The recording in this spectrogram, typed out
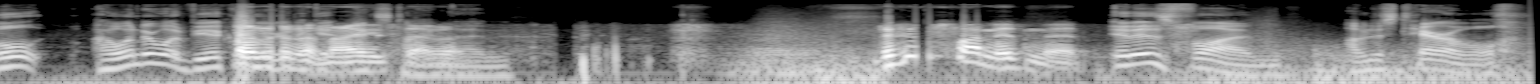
Well, I wonder what vehicle we're gonna get next time then. This is fun, isn't it? It is fun. I'm just terrible.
